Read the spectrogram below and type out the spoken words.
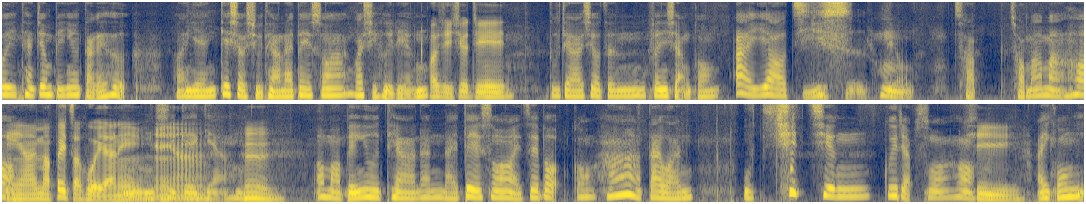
位听众朋友，大家好，欢迎继续收听《来爬山》，我是慧玲，我是秀珍。拄则秀珍分享讲，爱要及时，嗯，带带妈妈哈，哎呀，嘛八十岁啊呢，世界行，嗯，我嘛朋友听咱来爬山的节目，讲哈，台湾有七千几粒山吼，是，啊伊讲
